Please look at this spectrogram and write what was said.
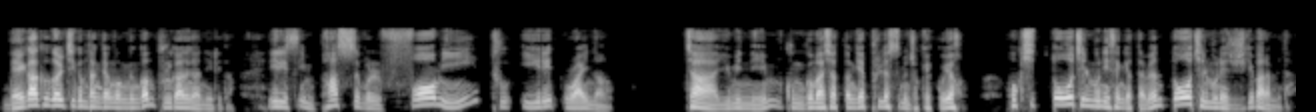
내가 그걸 지금 당장 먹는 건 불가능한 일이다. It is impossible for me to eat it right now. 자, 유민님 궁금하셨던 게 풀렸으면 좋겠고요. 혹시 또 질문이 생겼다면 또 질문해 주시기 바랍니다.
